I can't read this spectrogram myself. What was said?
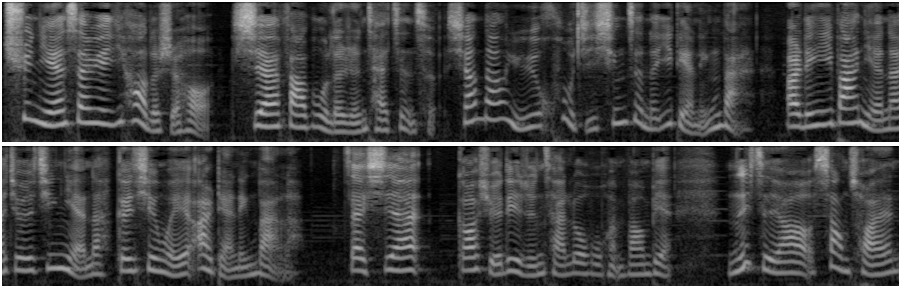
去年三月一号的时候，西安发布了人才政策，相当于户籍新政的一点零版。二零一八年呢，就是今年呢，更新为二点零版了。在西安，高学历人才落户很方便，你只要上传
